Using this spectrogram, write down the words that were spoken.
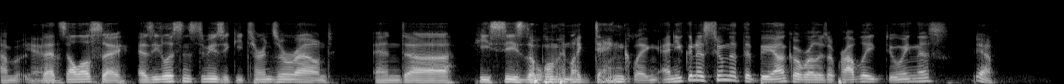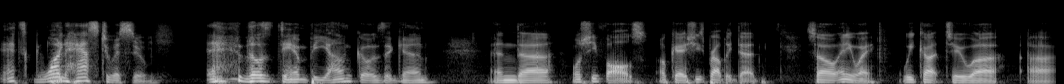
I'm, Yeah. That's all I'll say. As he listens to music, he turns around and uh, he sees the woman like dangling, and you can assume that the Bianco brothers are probably doing this. Yeah. It's One like, has to assume. those damn Biancos again. And uh, well, she falls. Okay, she's probably dead. So anyway, we cut to uh, uh,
